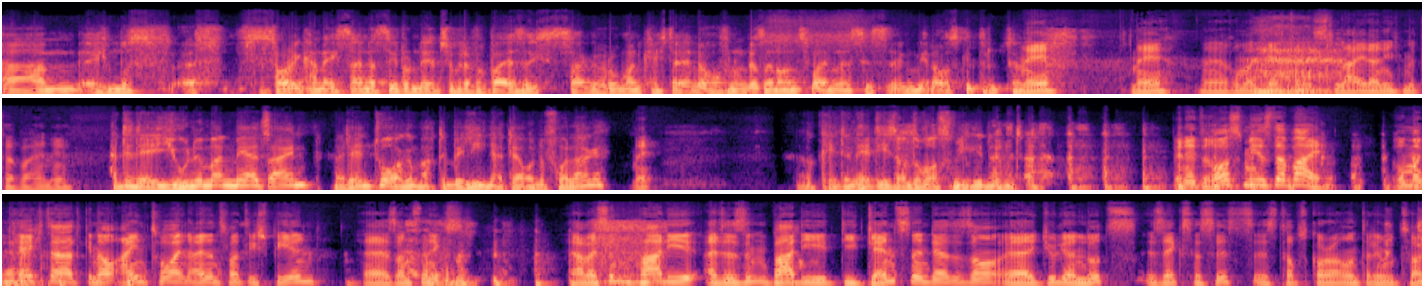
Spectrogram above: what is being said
Ähm, ich muss, äh, sorry, kann echt sein, dass die Runde jetzt schon wieder vorbei ist. Ich sage Roman Kechter in der Hoffnung, dass er noch einen zweiten Assist irgendwie rausgedrückt hat. Nee, nee, nee Roman Kechter ist leider nicht mit dabei. Nee. Hatte der Junemann mehr als einen? Weil der ein Tor gemacht in Berlin. Hat der auch eine Vorlage? Nee. Okay, dann hätte ich sonst Rosmi genannt. Bennett Rosmi ist dabei. Roman Ja. Kechter hat genau ein Tor in 21 Spielen, äh, sonst nichts. Ja, aber es sind ein paar, die, also es sind ein paar, die, die glänzen in der Saison. Äh, Julian Lutz, sechs Assists, ist Topscorer unter den Der ist nur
